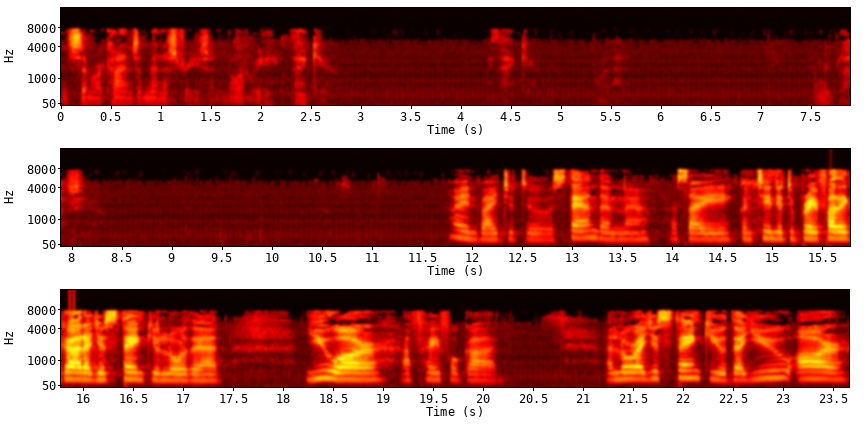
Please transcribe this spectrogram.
in similar kinds of ministries. And Lord, we thank you. We thank you for that. And we bless you. I invite you to stand and uh, as I continue to pray, Father God, I just thank you, Lord, that you are a faithful God. And Lord, I just thank you that you are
